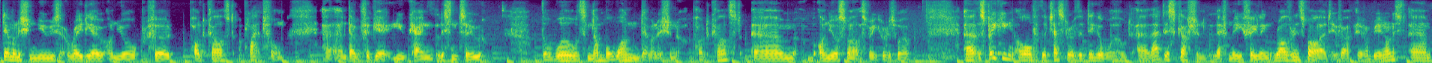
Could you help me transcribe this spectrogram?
Demolition News Radio on your preferred podcast platform. Uh, and don't forget, you can listen to the world's number one demolition podcast um, on your smart speaker as well. Uh, speaking of the Tesla of the digger world, uh, that discussion left me feeling rather inspired, if, I, am being honest. Um,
